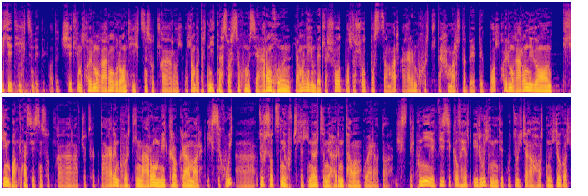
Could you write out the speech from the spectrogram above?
нэлээд хийгдсэн байдаг. Одоо жишээлх юм бол 2013 онд хийгдсэн судалгаагаар бол Улаанбаатарт нийт нас барсан хүмүүсийн 10% нь ямар нэгэн байдлаар шууд болон шууд бус замаар агарын бохирдолтой хамааралтай байдаг бол 2011 онд Дэлхийн банкнаас хийсэн судалгаагаар авч үзэхэд агарын бохирдол нь 10 микрограммаар ихсэх үед зүрх судасны өвчлөл 0.25 хувиар одоо ихсдэг. Хүний яг physical health эрүүл мэндэд үзүүлж байгаа хорт нөлөөг бол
